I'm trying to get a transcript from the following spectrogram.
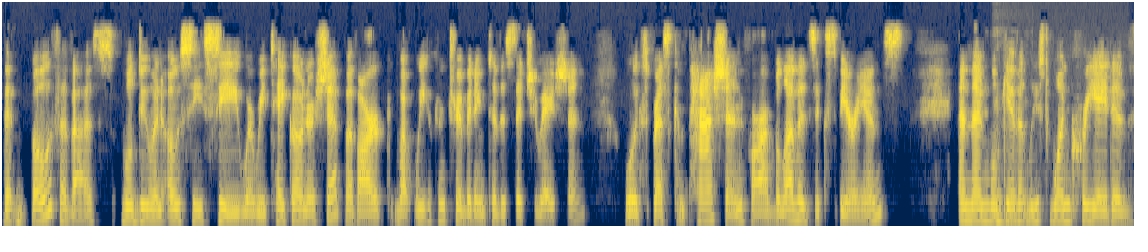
that both of us will do an OCC where we take ownership of our what we are contributing to the situation We'll express compassion for our beloved's experience. And then we'll mm-hmm. give at least one creative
